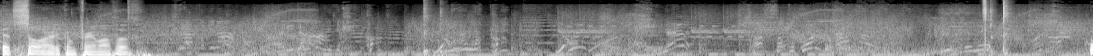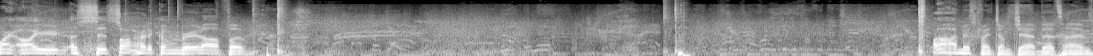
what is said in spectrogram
That's so hard to confirm off of. Why are your assists so hard to convert off of? Oh, I missed my jump jab that time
